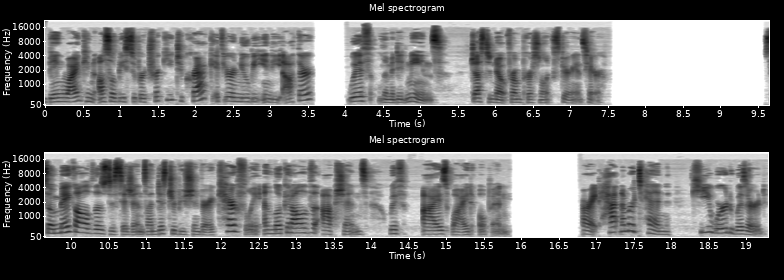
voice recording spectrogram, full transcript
being wide can also be super tricky to crack if you're a newbie indie author with limited means. Just a note from personal experience here. So make all of those decisions on distribution very carefully and look at all of the options with eyes wide open. All right, hat number 10 Keyword Wizard.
